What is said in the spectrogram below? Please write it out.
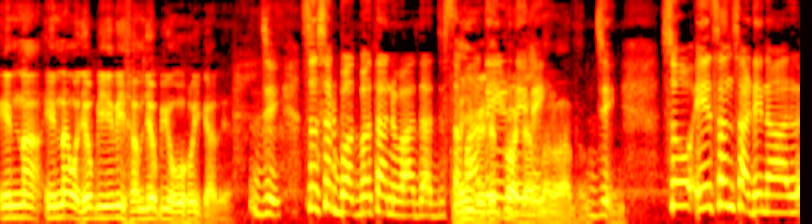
ਇੰਨਾ ਇੰਨਾ ਹੋ ਜਾਓ ਵੀ ਇਹ ਵੀ ਸਮਝੋ ਵੀ ਉਹ ਹੀ ਕਰ ਰਿਹਾ। ਜੀ ਸੋ ਸਰ ਬਹੁਤ ਬਹੁਤ ਧੰਨਵਾਦ ਅੱਜ ਸਮਾਂ ਦੇਣ ਦੇ ਲਈ। ਜੀ ਸੋ ਇਹ ਸਨ ਸਾਡੇ ਨਾਲ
